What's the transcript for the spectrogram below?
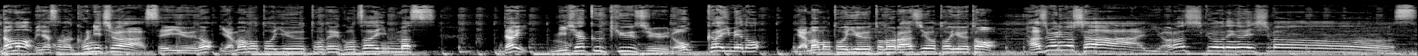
どうも、皆様、こんにちは。声優の山本優斗でございます。第296回目の山本優斗のラジオというと、始まりました。よろしくお願いします。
